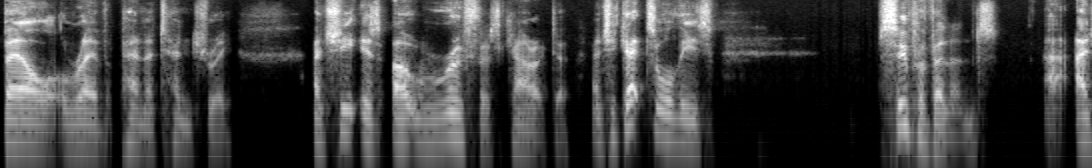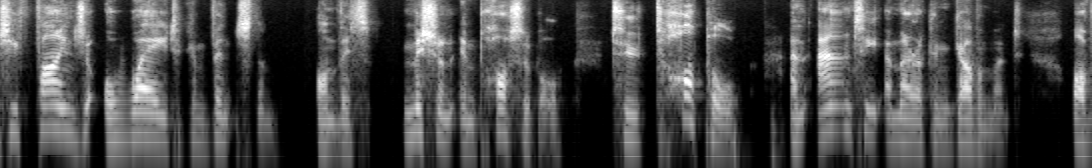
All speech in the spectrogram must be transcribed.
Belle Reve Penitentiary. And she is a ruthless character. And she gets all these supervillains and she finds a way to convince them on this mission impossible to topple an anti American government of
